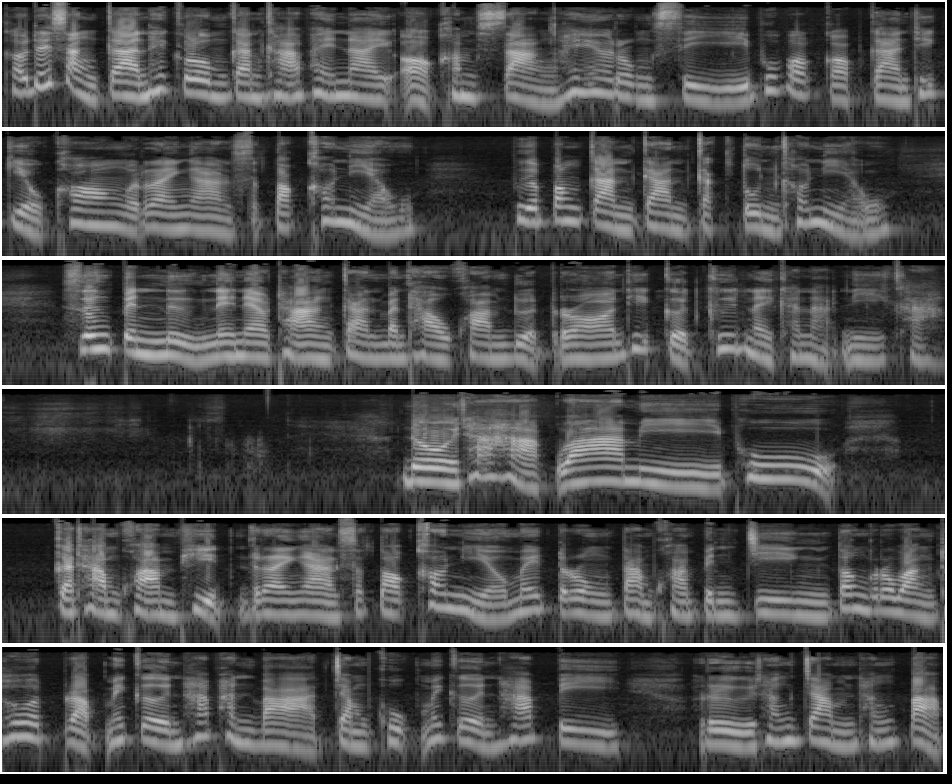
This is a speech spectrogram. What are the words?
เขาได้สั่งการให้กรมการค้าภายในออกคำสั่งให้โรงสีผู้ประกอบการที่เกี่ยวข้องรายงานสต็อกข้าวเหนียว เพื่อป้องกันการกักตุนข้าวเหนียว ซึ่งเป็นหนึ่งในแนวทางการบรรเทาความเดือดร้อนที่เกิดขึ้นในขณะนี้ค่ะ โดยถ้าหากว่ามีผู้กระทำความผิดรายงานสต็อกข้าวเหนียวไม่ตรงตามความเป็นจริง ต้องระวังโทษปรับไม่เกิน 5,000 บาท จำคุกไม่เกิน 5 ปี หรือทั้งจำทั้งปรับ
